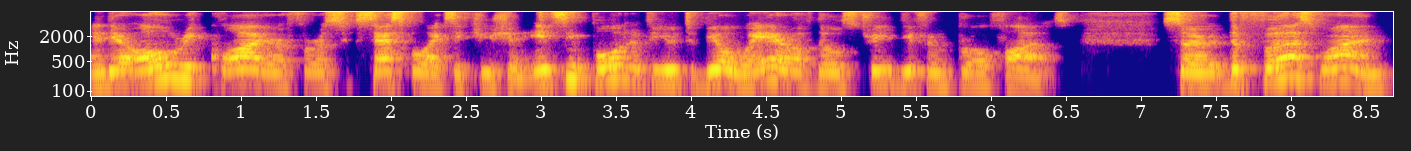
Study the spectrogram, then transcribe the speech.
and they're all required for a successful execution. It's important for you to be aware of those three different profiles. So the first one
